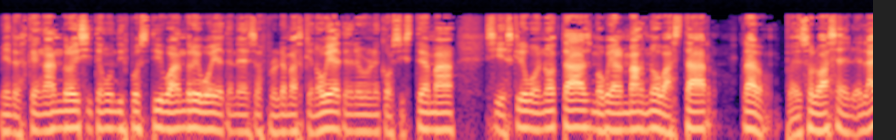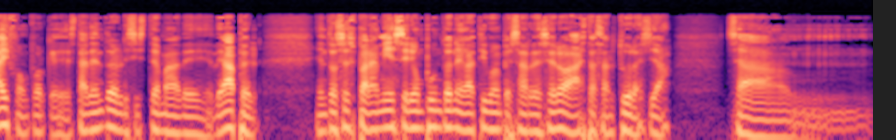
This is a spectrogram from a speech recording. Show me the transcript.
Mientras que en Android, si tengo un dispositivo Android, voy a tener esos problemas que no voy a tener un ecosistema. Si escribo notas, me voy al Mac, no va a estar. Claro, pues eso lo hace el, iPhone porque está dentro del sistema de, de Apple. Entonces, para mí sería un punto negativo empezar de cero a estas alturas ya. O sea, mm,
